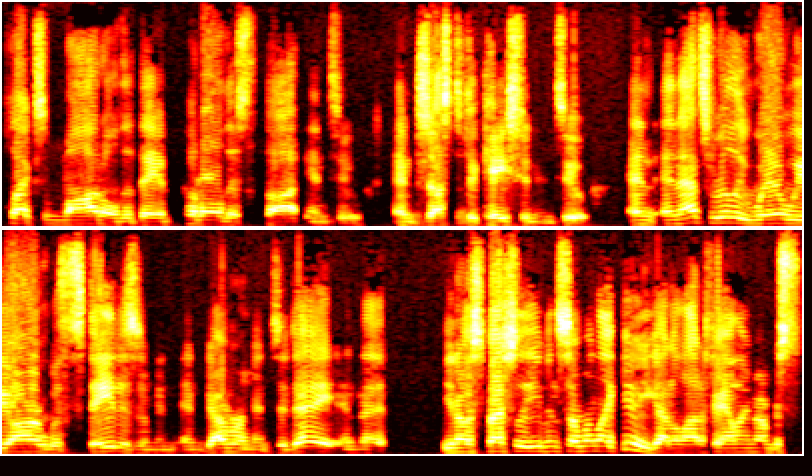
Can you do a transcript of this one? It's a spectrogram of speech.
complex model that they had put all this thought into and justification into. And, and that's really where we are with statism and, and government today. And that, you know, especially even someone like you, you got a lot of family members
